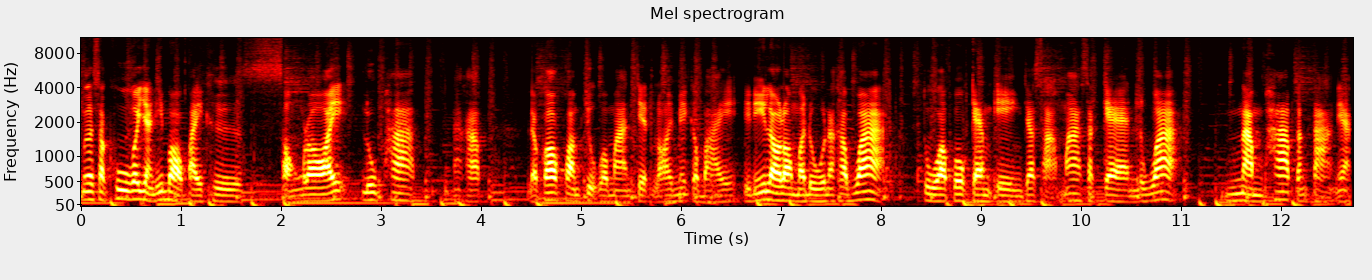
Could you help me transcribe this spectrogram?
เมื่อสักครู่ก็อย่างที่บอกไปคือ 200 รูปภาพนะครับ แล้วก็ความจุประมาณ 700 เมกะไบต์ทีนี้เราลองมาดูนะครับว่าตัวโปรแกรมเองจะสามารถสแกนหรือว่านำภาพต่างๆเนี่ย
